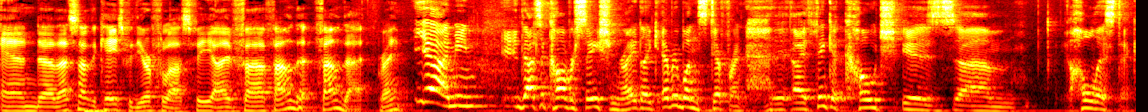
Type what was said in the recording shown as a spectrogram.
And uh, that's not the case with your philosophy. I've uh, found that found that right. Yeah, I mean that's a conversation, right? Like everyone's different. I think a coach is. Um, holistic.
